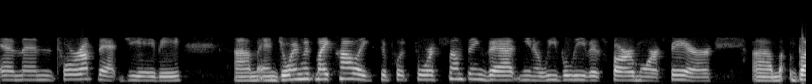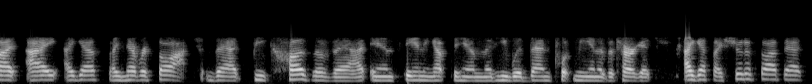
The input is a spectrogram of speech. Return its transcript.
and then tore up that GAB um, and joined with my colleagues to put forth something that you know we believe is far more fair. Um, but I, I guess I never thought that because of that and standing up to him that he would then put me in as a target. I guess I should have thought that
